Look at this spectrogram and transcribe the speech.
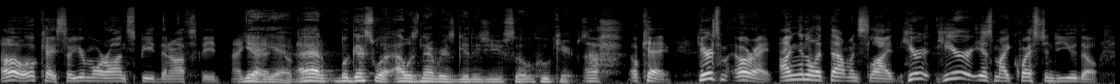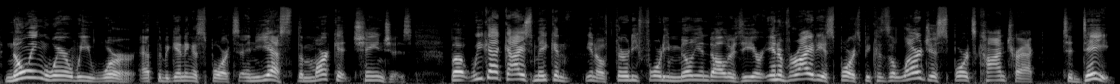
Oh, okay. So you're more on speed than off speed. I yeah, yeah. Okay. I had, but guess what? I was never as good as you, so who cares? Uh, okay. Here's my, all right. I'm going to let that one slide. Here, here is my question to you though. Knowing where we were at the beginning of sports, and yes, the market changes, but we got guys making you know 30, 40 million dollars a year in a variety of sports because the largest sports contract to date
